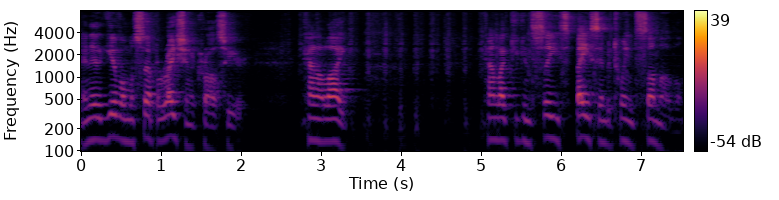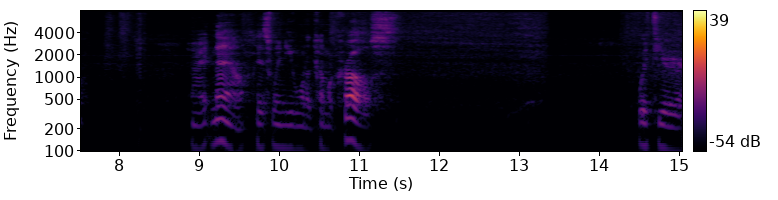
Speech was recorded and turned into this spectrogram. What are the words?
and it'll give them a separation across here. Kind of like, kind of like you can see space in between some of them. All right, now is when you want to come across with your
